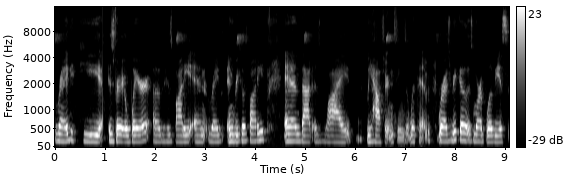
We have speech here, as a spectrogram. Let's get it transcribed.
Reg, he is very aware of his body and Reg and Riko's body, and that is why we have certain scenes with him. Whereas Riko is more oblivious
